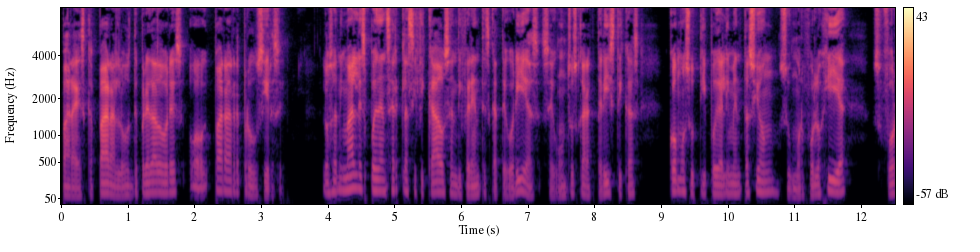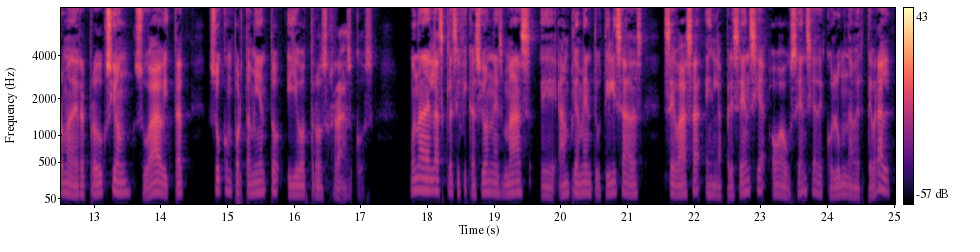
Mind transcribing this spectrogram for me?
para escapar a los depredadores o para reproducirse. Los animales pueden ser clasificados en diferentes categorías según sus características, como su tipo de alimentación, su morfología, su forma de reproducción, su hábitat, su comportamiento y otros rasgos. Una de las clasificaciones más eh, ampliamente utilizadas se basa en la presencia o ausencia de columna vertebral,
